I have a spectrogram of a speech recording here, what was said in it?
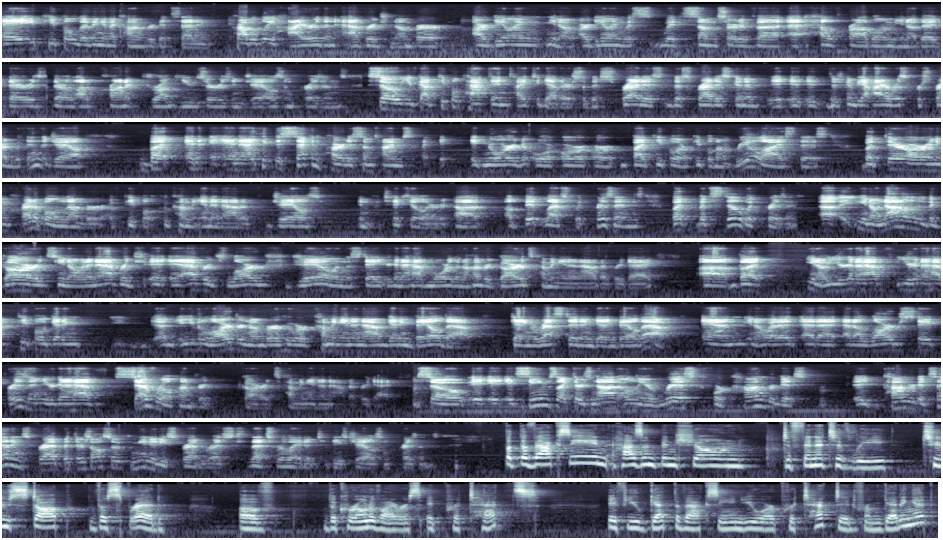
a people living in a congregate setting, probably higher than average number are dealing, you know, are dealing with with some sort of uh, a health problem. You know, there, there's there are a lot of chronic drug users in jails and prisons. So you've got people packed in tight together. So the spread is the spread is going to there's going to be a higher risk for spread within the jail. But and and I think the second part is sometimes ignored or, or, or by people or people don't realize this. But there are an incredible number of people who come in and out of jails in particular, uh, a bit less with prisons, but but still with prisons. Uh, you know, not only the guards. You know, in an average average large jail in the state, you're going to have more than 100 guards coming in and out every day. Uh, but you know, you're going to have you're going to have people getting an even larger number who are coming in and out, getting bailed out, getting arrested, and getting bailed out. And you know, at a, at a, at a large state prison, you're going to have several hundred guards coming in and out every day. So it, it, seems like there's not only a risk for congregates eh, congregate setting spread, but there's also community spread risk that's related to these jails and prisons. But the vaccine hasn't been shown definitively to stop the spread of the coronavirus. It protects. If you get the vaccine, you are protected from getting it,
